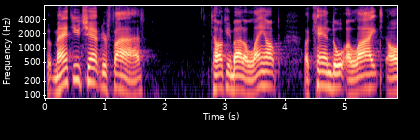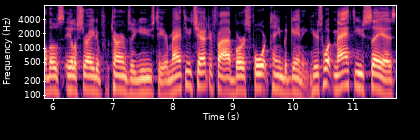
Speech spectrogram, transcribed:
But Matthew chapter 5 talking about a lamp, a candle, a light. All those illustrative terms are used here. Matthew chapter 5, verse 14 beginning. Here's what Matthew says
